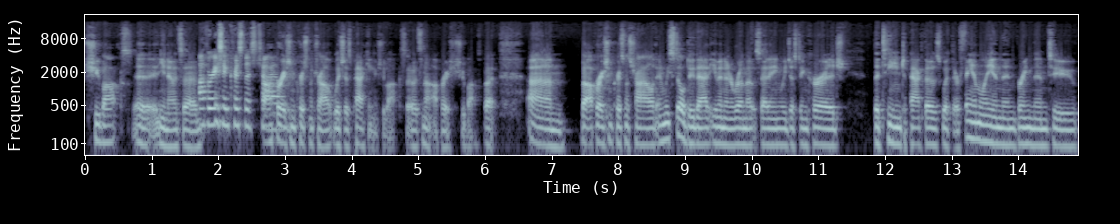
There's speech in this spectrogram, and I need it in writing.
Shoebox. Uh, you know, it's a Operation Christmas Child. Operation Christmas Child, which is packing a shoebox. So it's not Operation Shoebox, but um, but Operation Christmas Child, and we still do that even in a remote setting. We just encourage the team to pack those with their family and then bring them to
